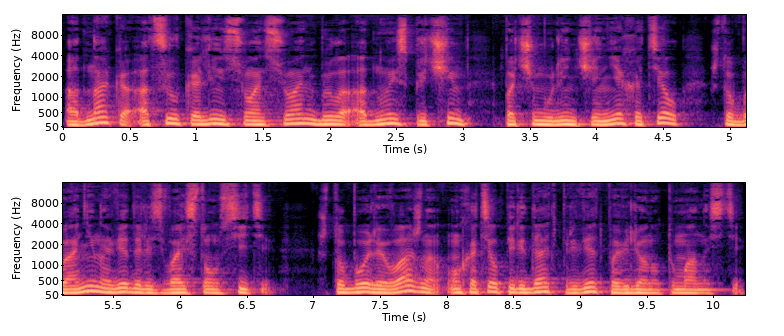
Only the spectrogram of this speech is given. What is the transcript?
Однако отсылка Лин Сюань Сюань была одной из причин, почему Лин Ченье хотел, чтобы они наведались в Айстоун-Сити. Что более важно, он хотел передать привет павильону Туманности.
